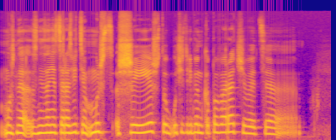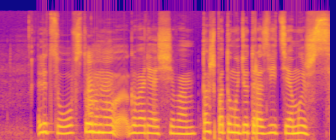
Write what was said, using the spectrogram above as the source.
Можно заняться развитием мышц шеи, чтобы учить ребенка поворачивать э, лицо в сторону uh-huh. говорящего. Также потом идет развитие мышц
